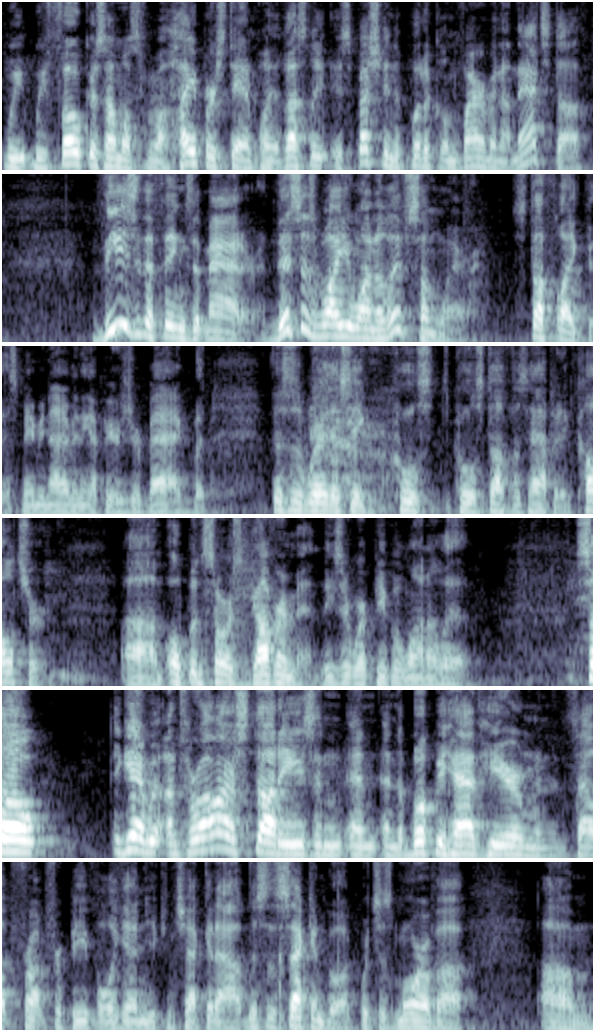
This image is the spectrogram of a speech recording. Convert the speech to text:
we, we focus almost from a hyper standpoint, especially in the political environment on that stuff, these are the things that matter. This is why you want to live somewhere. Stuff like this. Maybe not everything up here is your bag, but this is where they say cool, cool stuff is happening. Culture, um, open source government. These are where people want to live. So again, we, and through all our studies and, and, and the book we have here, and it's out front for people, again, you can check it out. This is the second book, which is more of a, um,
